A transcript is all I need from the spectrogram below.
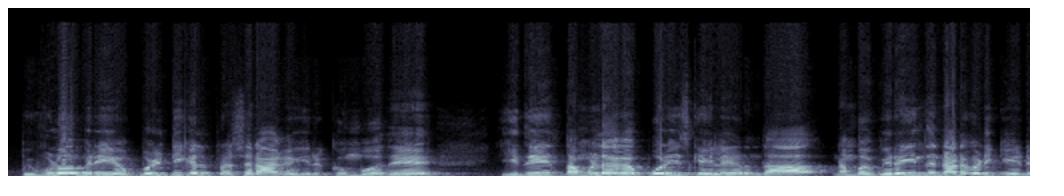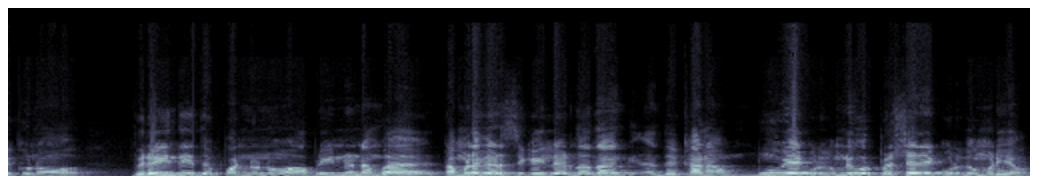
இப்போ இவ்வளோ பெரிய பொலிட்டிக்கல் ப்ரெஷராக இருக்கும்போது இது தமிழக போலீஸ் கையில் இருந்தால் நம்ம விரைந்து நடவடிக்கை எடுக்கணும் விரைந்து இதை பண்ணணும் அப்படின்னு நம்ம தமிழக அரசு கையில் இருந்தால் தான் அதுக்கான மூவே கொடுக்க முடியும் ஒரு ப்ரெஷரே கொடுக்க முடியும்.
